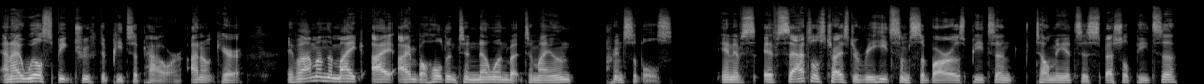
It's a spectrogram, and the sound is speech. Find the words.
And I will speak truth to pizza power. I don't care. If I'm on the mic, I, I'm beholden to no one but to my own principles. And if if Satchels tries to reheat some Sbarro's pizza and tell me it's his special pizza,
